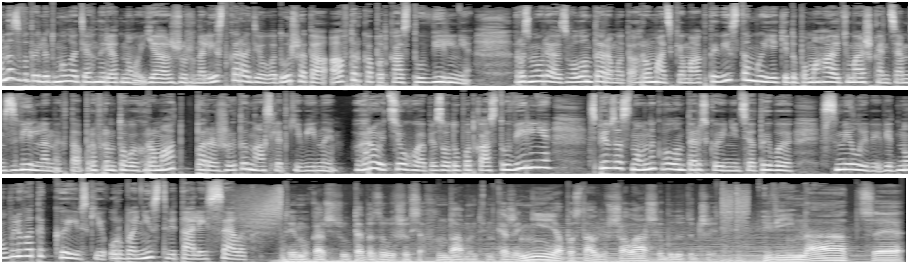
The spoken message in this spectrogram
Мене звати Людмила Тягнерядно. Я журналістка, радіоведуча та авторка подкасту Вільні. Розмовляю з волонтерами та громадськими активістами, які допомагають мешканцям звільнених та прифронтових громад пережити наслідки війни. Герой цього епізоду подкасту Вільні співзасновник волонтерської ініціативи Сміливі відновлювати київський урбаніст Віталій Селик. Ти йому кажеш, у тебе залишився фундамент. Він каже: Ні, я поставлю шалаш і буду тут жити. Війна це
